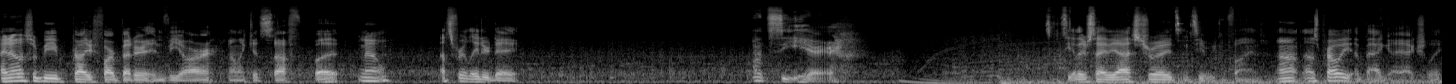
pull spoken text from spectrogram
I know this would be probably far better in VR and all that good stuff, but you know, that's for a later date. Let's see here. Let's get to the other side of the asteroids and see what we can find. Uh, that was probably a bad guy, actually.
